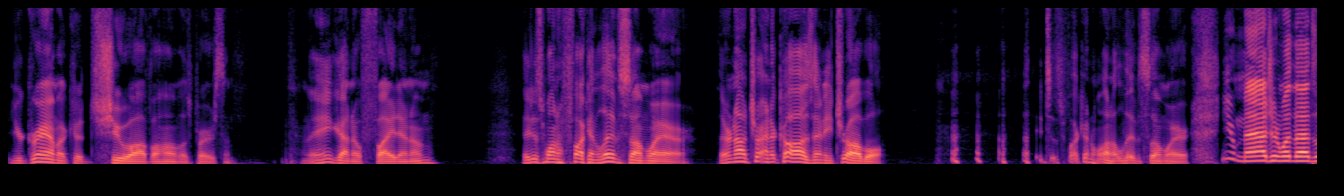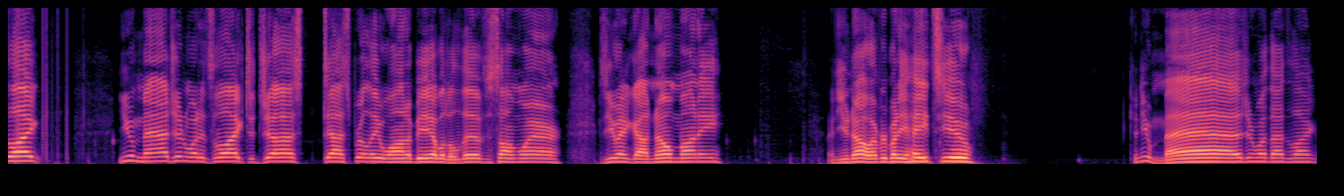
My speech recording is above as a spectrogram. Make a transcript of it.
your grandma could shoo off a homeless person. They ain't got no fight in them. They just want to fucking live somewhere. They're not trying to cause any trouble. they just fucking want to live somewhere. You imagine what that's like? You imagine what it's like to just desperately want to be able to live somewhere because you ain't got no money and you know everybody hates you? Can you imagine what that's like?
